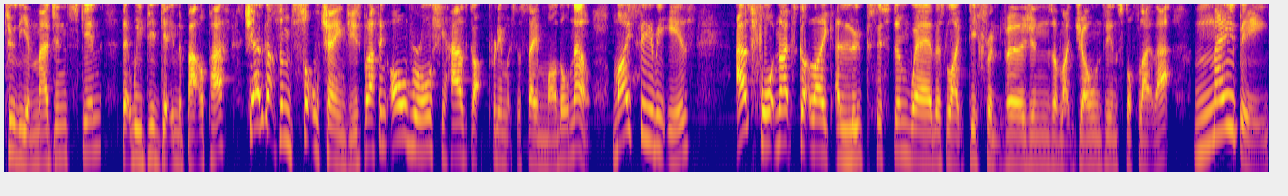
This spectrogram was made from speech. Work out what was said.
to the imagined skin that we did get in the battle pass. She has got some subtle changes, but I think overall she has got pretty much the same model. Now, my theory is as Fortnite's got like a loop system where there's like different versions of like Jonesy and stuff like that, maybe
